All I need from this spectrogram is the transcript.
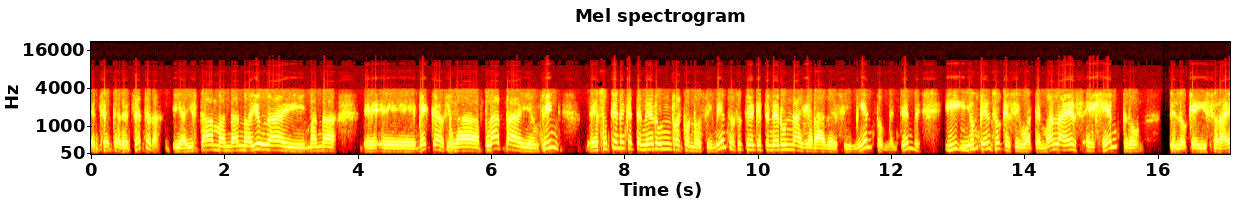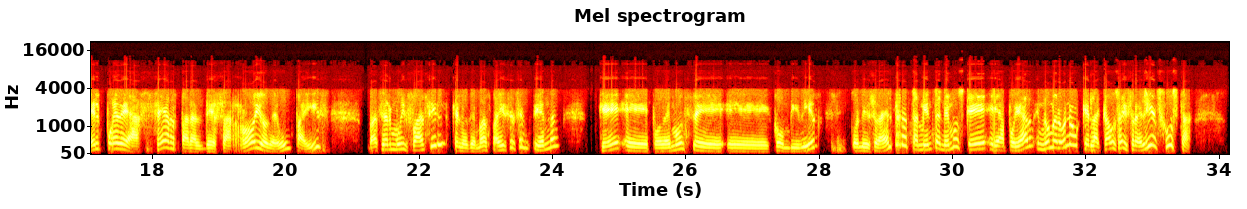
etcétera, etcétera. Y ahí está mandando ayuda y manda eh, eh, becas y da plata y en fin, eso tiene que tener un reconocimiento, eso tiene que tener un agradecimiento, ¿me entiende? Y, yo pienso que si Guatemala es ejemplo de lo que Israel puede hacer para el desarrollo de un país, va a ser muy fácil que los demás países entiendan que eh, podemos eh, eh, convivir con Israel, pero también tenemos que eh, apoyar, número uno, que la causa israelí es justa.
